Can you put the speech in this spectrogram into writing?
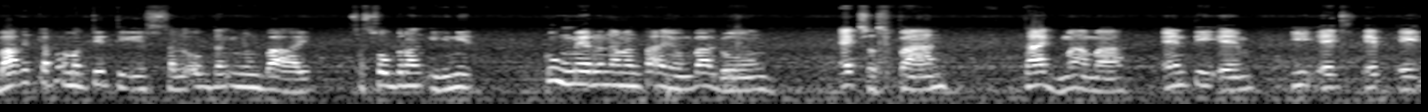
bakit ka pa magtitiis sa loob ng inyong bahay sa sobrang init? Kung meron naman tayong bagong exhaust fan, Tag Mama, NTM, EXF8,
